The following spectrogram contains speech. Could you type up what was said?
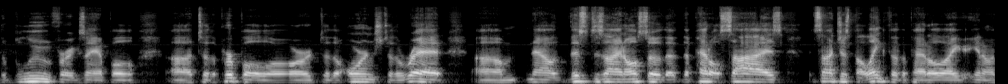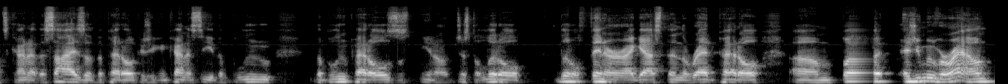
the blue for example uh, to the purple or to the orange to the red. Um, now this design also the, the petal size it's not just the length of the petal like you know it's kind of the size of the petal because you can kind of see the blue the blue petals you know just a little little thinner, I guess, than the red petal. Um, but as you move around,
